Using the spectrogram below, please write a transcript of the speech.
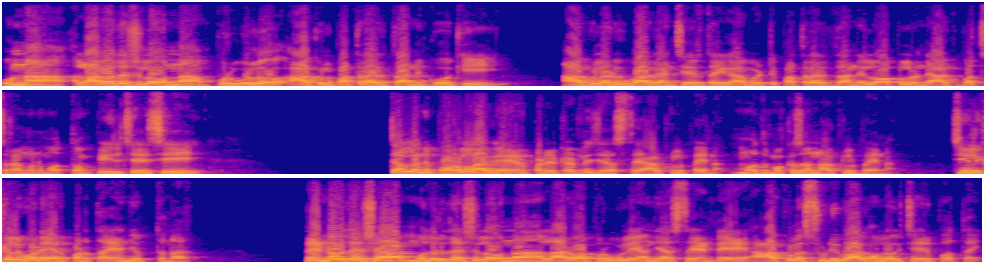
ఉన్న లార్వా దశలో ఉన్న పురుగులు ఆకులు పత్రహరితాన్ని గోకి ఆకులు అడుగు భాగాన్ని చేరుతాయి కాబట్టి పత్రహరితాన్ని లోపల ఉండే ఆకుపచ్చ రంగును మొత్తం పీల్చేసి తెల్లని పొరలాగా ఏర్పడేటట్లు చేస్తాయి ఆకులపైన మొదటి మొక్కజొన్న ఆకులపైన చీలికలు కూడా ఏర్పడతాయని చెప్తున్నారు. రెండవ దశ ముదురు దశలో ఉన్న లార్వా పురుగులు ఏం చేస్తాయంటే ఆకుల సుడి భాగంలోకి చేరిపోతాయి.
